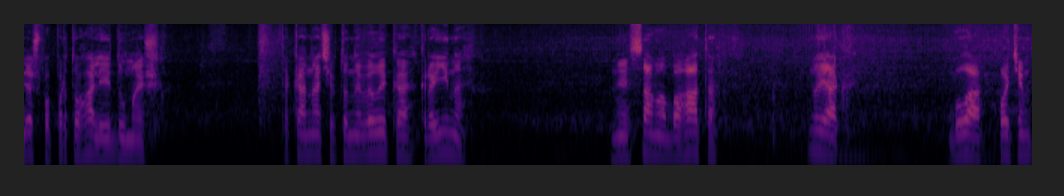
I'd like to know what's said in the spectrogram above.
Йдеш по Португалії і думаєш, така начебто невелика країна, не сама багата. Ну як, була, потім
